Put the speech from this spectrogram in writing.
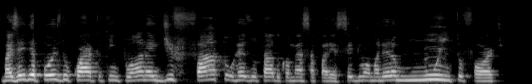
mas aí depois do quarto, quinto ano, aí de fato o resultado começa a aparecer de uma maneira muito forte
